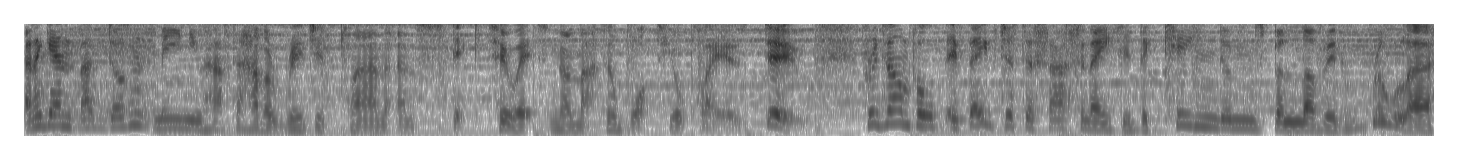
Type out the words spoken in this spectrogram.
And again, that doesn't mean you have to have a rigid plan and stick to it no matter what your players do. For example, if they've just assassinated the kingdom's beloved ruler,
